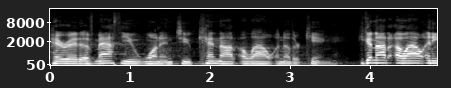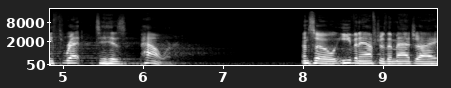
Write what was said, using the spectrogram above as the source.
Herod of Matthew 1 and 2 cannot allow another king. He cannot allow any threat to his power. And so, even after the Magi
